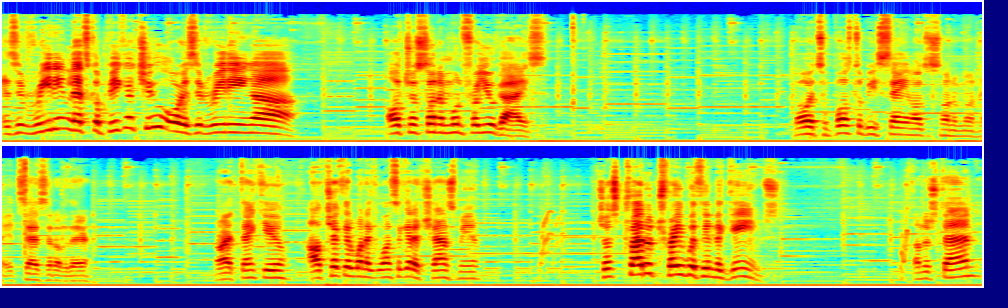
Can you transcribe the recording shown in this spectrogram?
is it reading Let's Go Pikachu or is it reading uh, Ultra Sun and Moon for you guys? No, it's supposed to be saying Ultra Sun and Moon. It says it over there. Alright, thank you. I'll check it when I, once I get a chance, Mia. Just try to trade within the games. Understand?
